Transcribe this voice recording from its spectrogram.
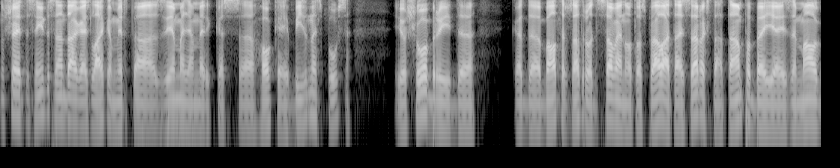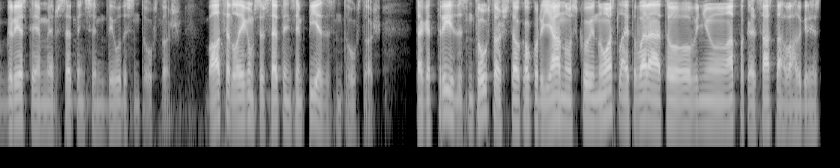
nu šeit tas interesantākais laikam ir tā Ziemeļamerikas uh, hokeja biznesa puse. Jo šobrīd, uh, kad uh, Balčers atrodas savienoto spēlētāju sarakstā, Tampa Bejai zem algu griestiem ir 720 tūkstoši. Balčers līgums ir 750 tūkstoši. Tagad 30 tūkstoši tev kaut kur jānoskuja nost, lai tu varētu viņu atpakaļ sastāvā atgriezt.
